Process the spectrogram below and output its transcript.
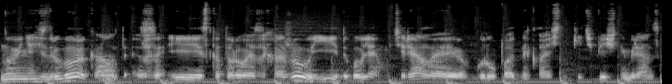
Но у меня есть другой аккаунт, из которого я захожу и добавляю материалы в группу «Одноклассники. Типичный Брянск».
